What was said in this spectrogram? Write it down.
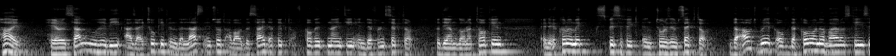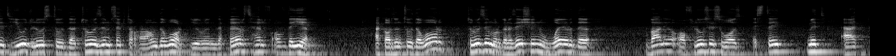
Hi, here is Salim Muhebi as I took it in the last episode about the side effect of COVID-19 in different sector. Today I'm gonna talk in an economic specific in tourism sector. The outbreak of the coronavirus caused huge loss to the tourism sector around the world during the first half of the year. According to the World Tourism Organization, where the value of losses was estimated at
